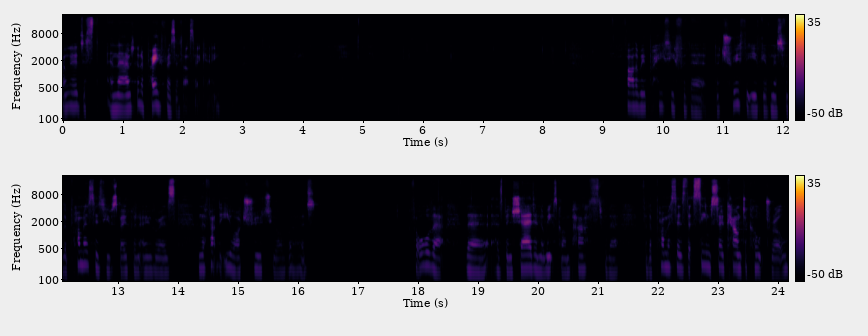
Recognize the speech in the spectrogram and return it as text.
I'm going to just, and then I'm just going to pray for us if that's okay. Father, we praise you for the, the truth that you've given us, for the promises you've spoken over us, and the fact that you are true to your word. For all that, that has been shared in the weeks gone past, for the, for the promises that seem so countercultural,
